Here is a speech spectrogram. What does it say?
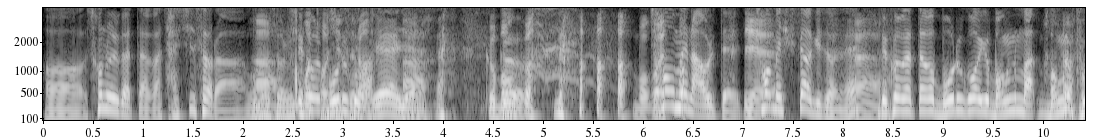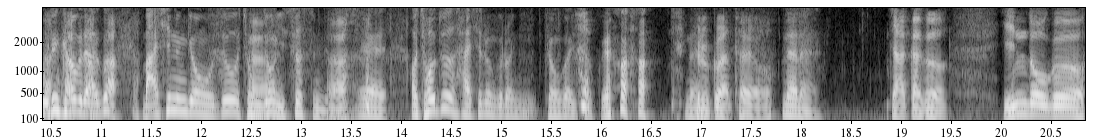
어, 손을 갖다가 잘 씻어라. 오른손을. 아, 근데 그걸 모르고. 씻으라? 예, 예. 아, 그 먹고. 네. 처음에 나올 때. 예. 처음에 식사하기 전에. 아. 근데 그걸 갖다가 모르고 이거 먹는, 마, 먹는 볼인가 보다 하고 마시는 경우도 종종 아. 있었습니다. 아. 예. 어, 저도 사실은 그런 경우가 있었고요. 네. 그럴 것 같아요. 네네. 자, 아까 그 인도 그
